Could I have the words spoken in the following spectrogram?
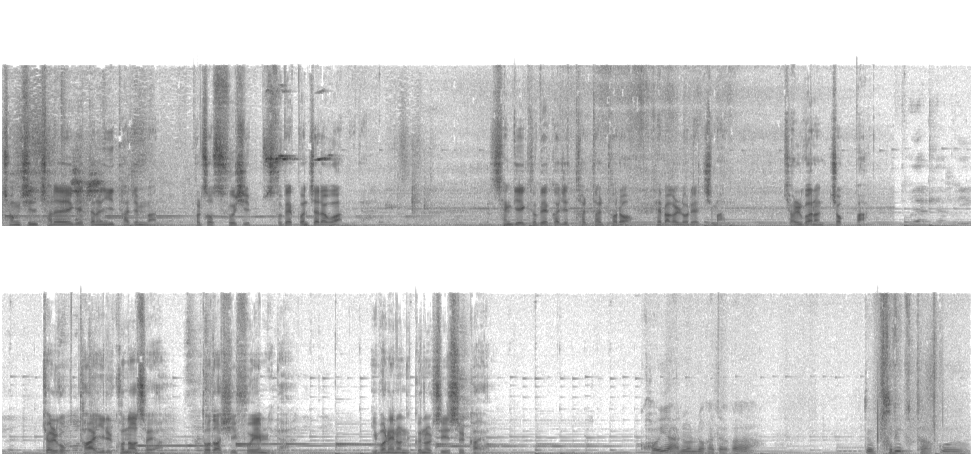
정신 차려야겠다는 이 다짐만 벌써 수십, 수백 번째라고 합니다. 생계 급여까지 탈탈 털어 대박을 노렸지만 결과는 쪽박. 결국 다 잃고 나서야 또다시 후회입니다. 이번에는 끊을 수 있을까요? 거의 안 올라가다가 또 불이 붙어갖고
